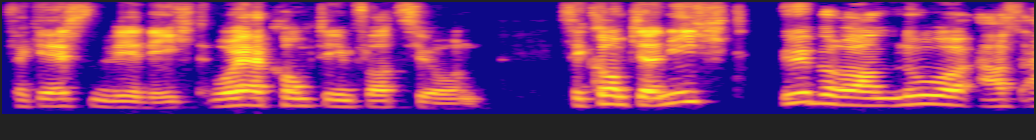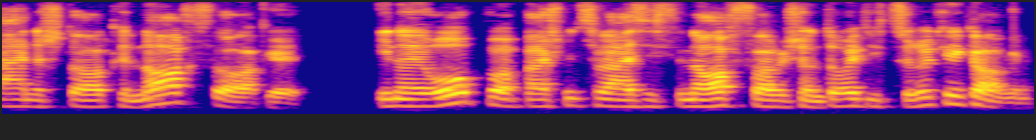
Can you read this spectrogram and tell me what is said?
vergessen wir nicht, woher kommt die Inflation? Sie kommt ja nicht überall nur aus einer starken Nachfrage. In Europa beispielsweise ist die Nachfrage schon deutlich zurückgegangen.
